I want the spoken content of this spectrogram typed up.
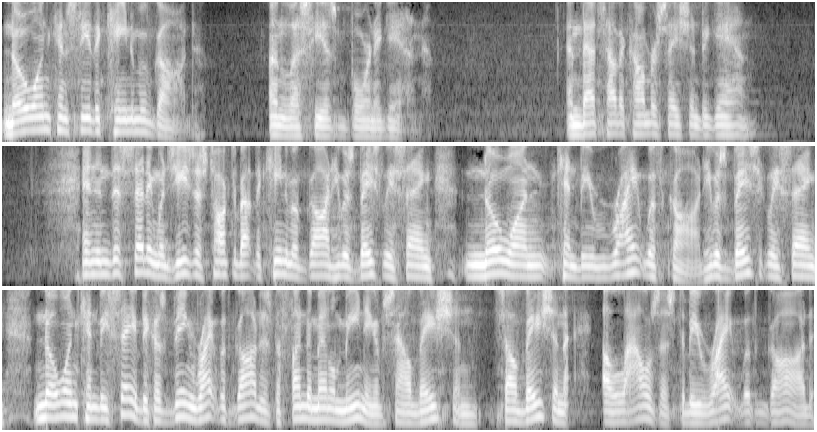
no one can see the kingdom of God unless he is born again. And that's how the conversation began. And in this setting, when Jesus talked about the kingdom of God, he was basically saying no one can be right with God. He was basically saying no one can be saved because being right with God is the fundamental meaning of salvation. Salvation allows us to be right with God.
